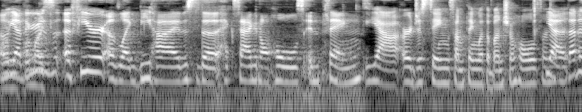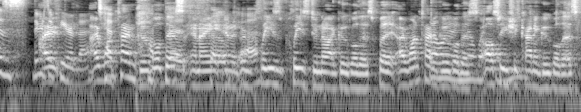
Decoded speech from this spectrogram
Oh yeah, I'm there like- a fear of like beehives, the hexagonal holes in things. Yeah, or just seeing something with a bunch of holes in Yeah, it. that is. There's a fear of that. I one time Googled this, and I and, and please please do not Google this. But I one time I Googled this. Also, you should kind of Google this.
